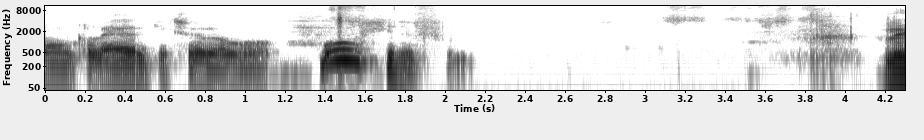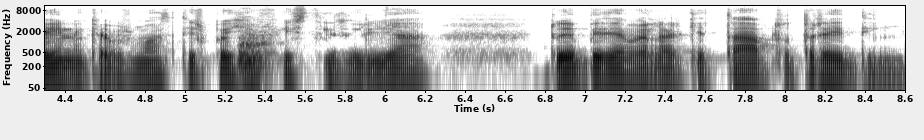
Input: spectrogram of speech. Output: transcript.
Moncler και ξέρω εγώ. Όχι, ρε φίλε. Λέει είναι κάποιος μαθητής που έχει αφήσει τη δουλειά του επειδή έβγαλε αρκετά από το trading.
